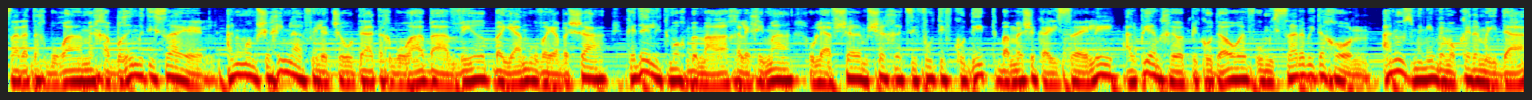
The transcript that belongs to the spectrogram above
במשרד התחבורה מחברים את ישראל. אנו ממשיכים להפעיל את שירותי התחבורה באוויר, בים וביבשה, כדי לתמוך במערך הלחימה ולאפשר המשך רציפות תפקודית במשק הישראלי, על פי הנחיות פיקוד העורף ומשרד הביטחון. אנו זמינים במוקד המידע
